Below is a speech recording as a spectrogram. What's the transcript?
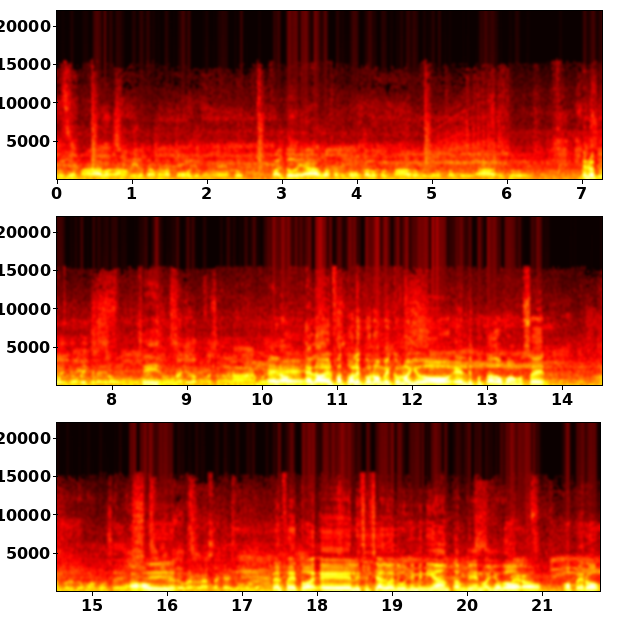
Nos llamaban, ah, mira, te damos el apoyo con esto. Faldo de agua, salimos a buscar los colmados, nos dieron faldo de agua y todo eso. En lo- Sí, yo vi que le dieron, Sí. le dieron una ayuda con eso de la agua. En lo- Eh. en lo- el factor económico nos ayudó el diputado Juan José. José Ojo. Sí. viene de una raza que ayuda. Perfecto. Eh, el licenciado Edwin Jiminián también nos ayudó. Cooperó. Cooperó.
